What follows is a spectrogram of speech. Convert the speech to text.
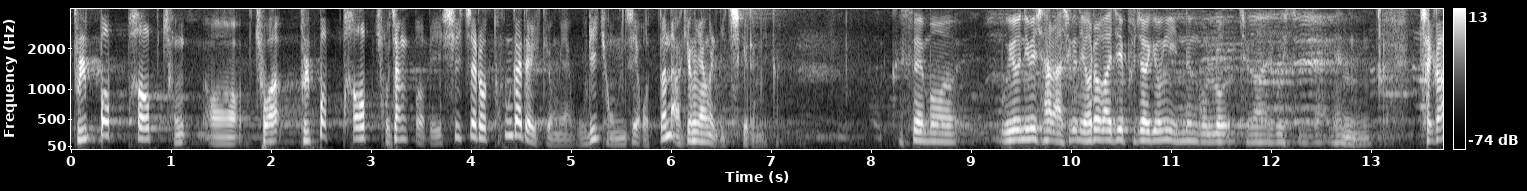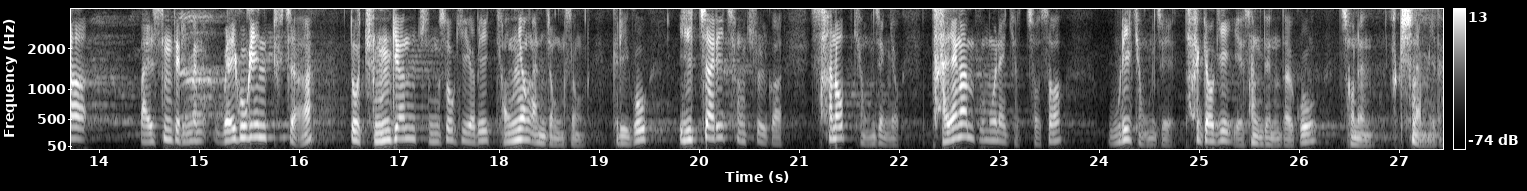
불법 파업 조, 어, 조합, 불법 파업 조장법이 실제로 통과될 경우에 우리 경제에 어떤 악영향을 미치게 됩니까? 글쎄 뭐 의원님이 잘 아시는 여러 가지 부작용이 있는 걸로 제가 알고 있습니다. 네. 음, 제가 말씀드리면 외국인 투자 또 중견 중소기업의 경영 안정성 그리고 일자리 창출과 산업 경쟁력 다양한 부문에 겹쳐서 우리 경제에 타격이 예상된다고 저는 확신합니다.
